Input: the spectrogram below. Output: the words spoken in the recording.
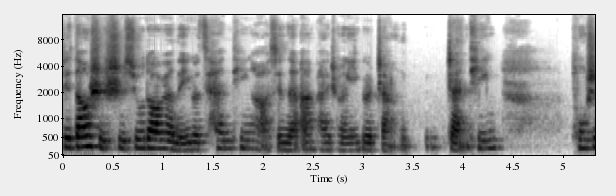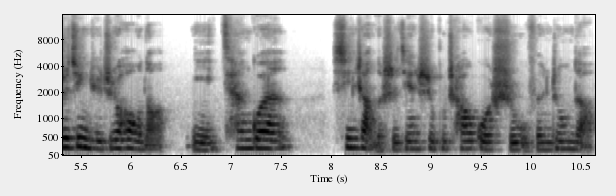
这当时是修道院的一个餐厅哈，现在安排成一个展展厅。同时进去之后呢，你参观。欣赏的时间是不超过十五分钟的，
